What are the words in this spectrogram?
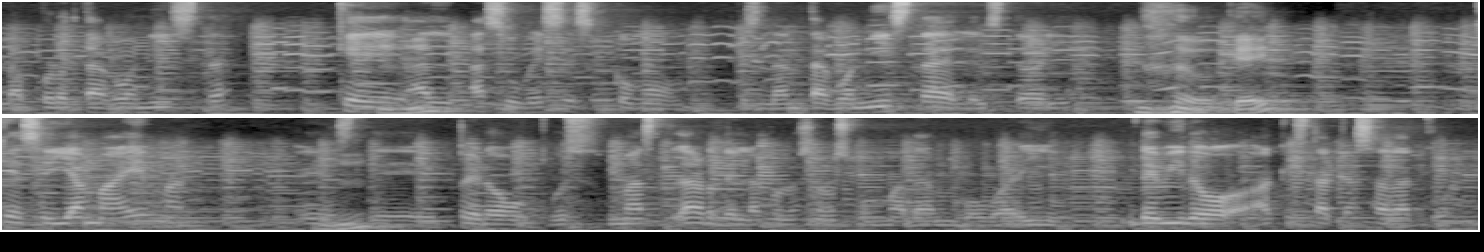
la protagonista, que a su vez es como pues, la antagonista de la historia. ok. Que se llama Emma. Este, pero pues más tarde la conocemos como Madame Bovary debido a que está casada con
